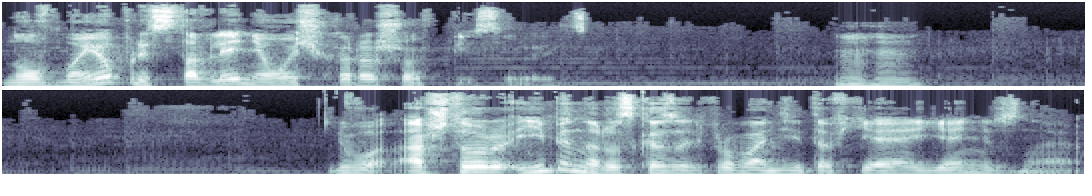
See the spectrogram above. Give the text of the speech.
но в мое представление очень хорошо вписывается. Угу. Вот. А что именно рассказать про бандитов, я, я не знаю.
